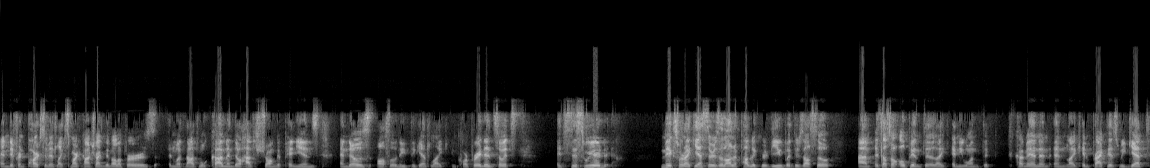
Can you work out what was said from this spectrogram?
and different parts of it, like smart contract developers and whatnot, will come and they'll have strong opinions, and those also need to get like incorporated. So it's it's this weird mix where like yes, there's a lot of public review, but there's also um, it's also open to like anyone to, to come in and and like in practice we get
